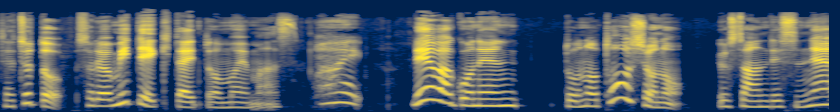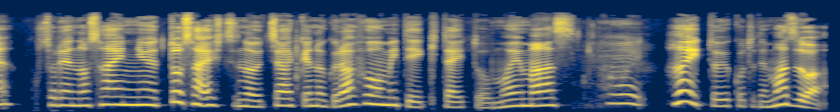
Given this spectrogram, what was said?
じゃあちょっとそれを見ていきたいと思います。はい。令和5年度の当初の予算ですね。それの歳入と歳出の内訳のグラフを見ていきたいと思います。はい。はいということでまずは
